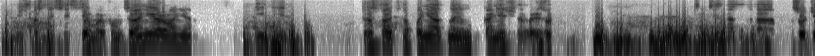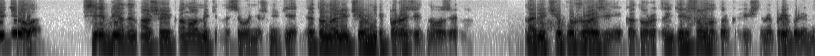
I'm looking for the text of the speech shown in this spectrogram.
ясной системой функционирования и достаточно понятным конечным результатом. По сути дела, все беды нашей экономики на сегодняшний день – это наличие в ней паразитного звена. Наличие буржуазии, которая заинтересована только личными прибылями,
